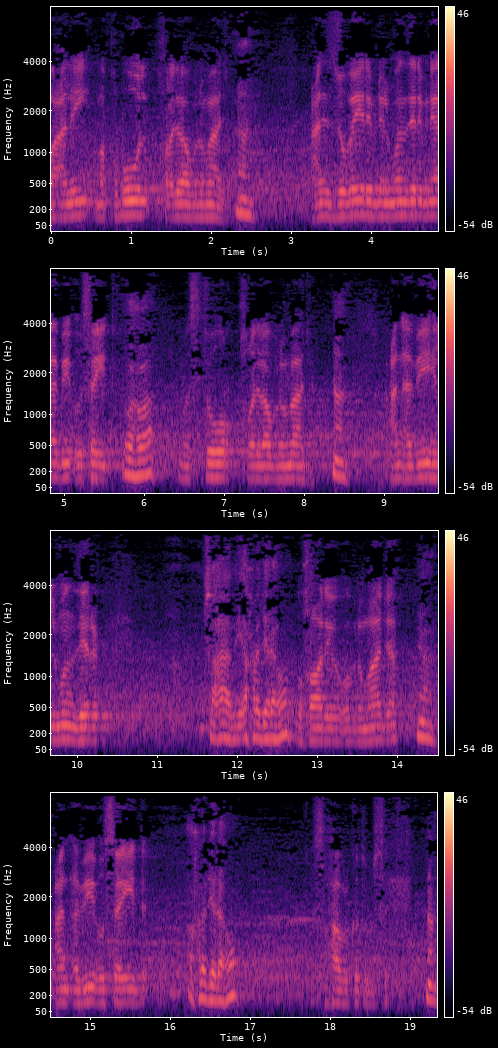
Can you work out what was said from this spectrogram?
وعلي مقبول اخرج له ابن ماجه. نعم. عن الزبير بن المنذر بن أبي أسيد. وهو؟ مستور اخرج له ابن ماجه. نعم. عن أبيه المنذر. صحابي أخرج له. البخاري وابن ماجه. نعم. عن أبي أسيد. أخرج له. أصحاب الكتب الستة. نعم.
